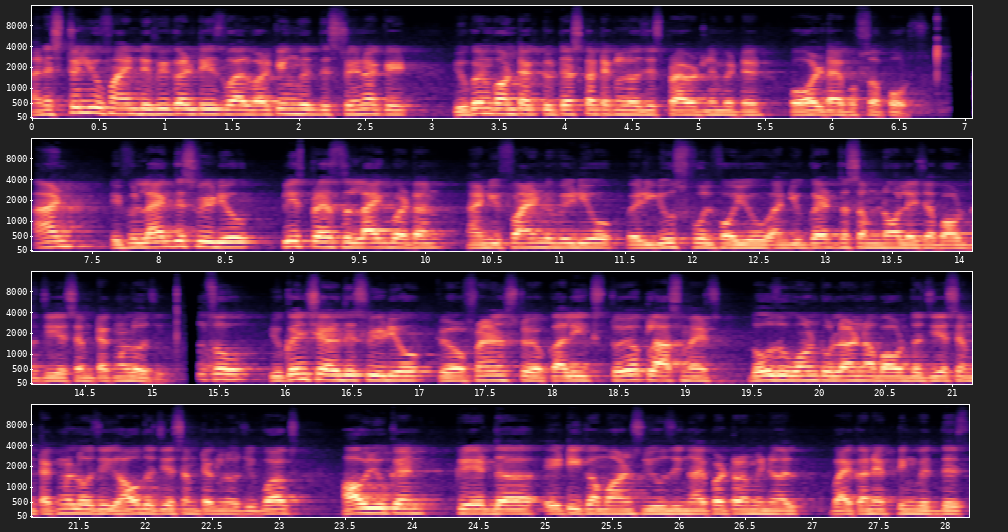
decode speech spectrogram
And still you find difficulties while working with this trainer kit, you can contact to Tesca Technologies Private Limited for all type of supports. And if you like this video, please press the like button and you find the video very useful for you and you get the, some knowledge about the GSM technology. Also, you can share this video to your friends, to your colleagues, to your classmates, those who want to learn about the GSM technology, how the GSM technology works, how you can create the AT commands using hyperterminal by connecting with this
